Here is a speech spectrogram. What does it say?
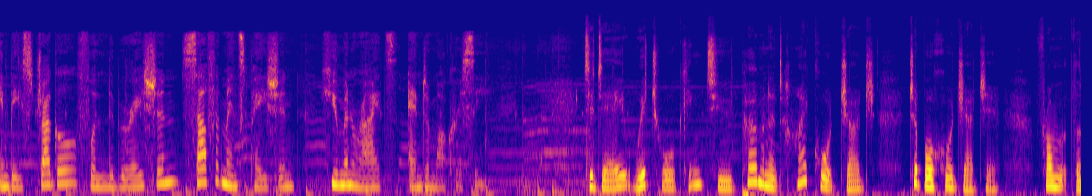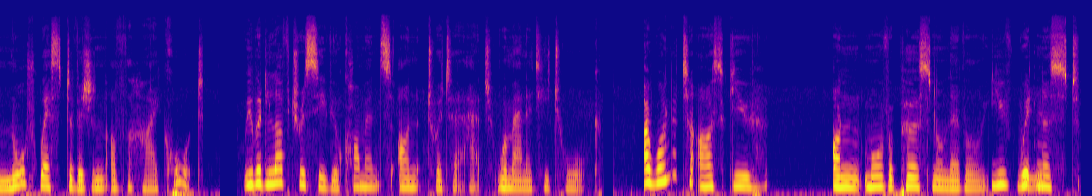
in their struggle for liberation, self-emancipation, human rights, and democracy. Today, we're talking to permanent High Court Judge Tebogo Djaje from the Northwest Division of the High Court. We would love to receive your comments on Twitter at Womanity Talk. I wanted to ask you on more of a personal level, you've mm. witnessed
